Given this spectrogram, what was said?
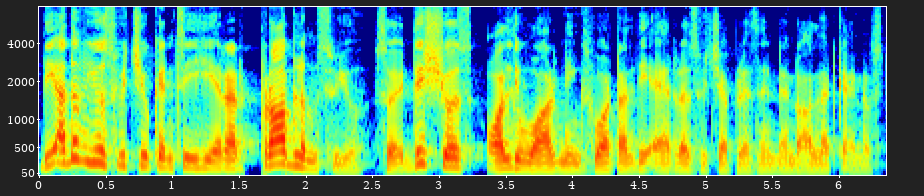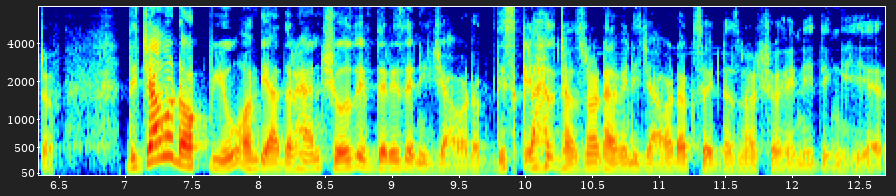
The other views which you can see here are problems view. So this shows all the warnings, what are the errors which are present and all that kind of stuff. The Javadoc view on the other hand shows if there is any Javadoc. This class does not have any Javadoc so it does not show anything here.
